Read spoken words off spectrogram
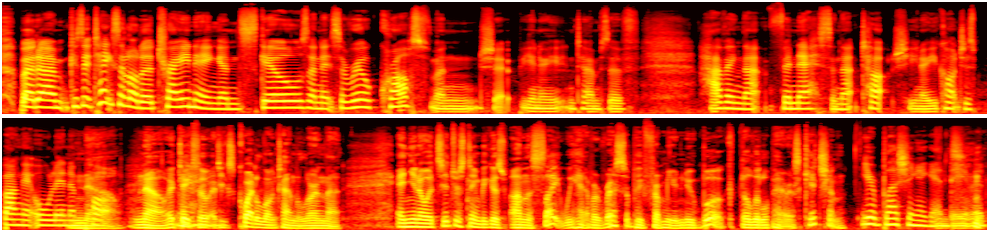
but because it takes a lot of training and skills, and it's a real craftsmanship, you know, in terms of having that finesse and that touch. You know, you can't just bung it all in a no, pot. no, it takes a, it takes quite a long time to learn that. And you know, it's interesting because on the site we have a recipe from your new book, The Little Paris Kitchen. You're blushing again, David.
